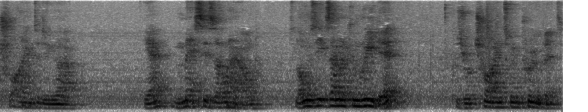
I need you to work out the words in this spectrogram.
trying to do that. Yeah? Mess is allowed as long as the examiner can read it, because you're trying to improve it.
